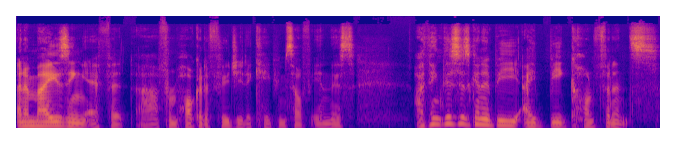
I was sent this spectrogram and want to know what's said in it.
An amazing effort uh, from Hokuto Fuji to keep himself in this. I think this is going to be a big confidence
